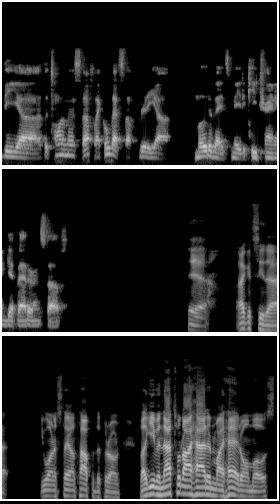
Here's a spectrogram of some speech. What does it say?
the, uh, the tournament stuff, like all that stuff really, uh, motivates me to keep training, get better and stuff. Yeah, I could see that. You want to stay on top of the throne. Like even that's what I had in my head almost.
